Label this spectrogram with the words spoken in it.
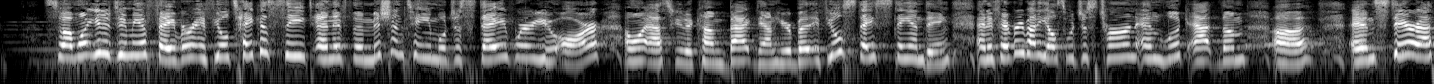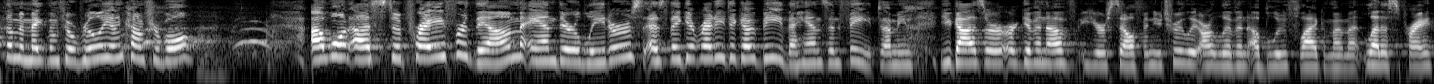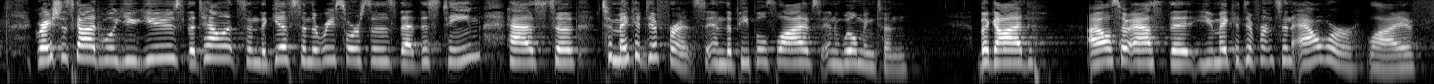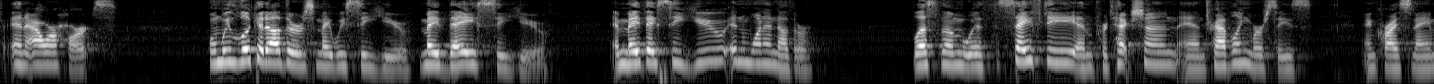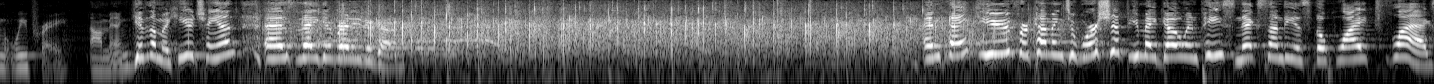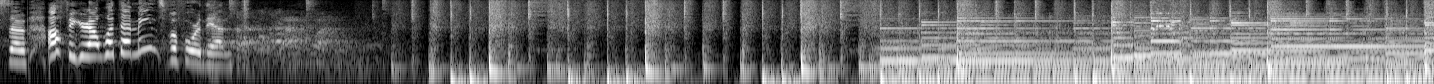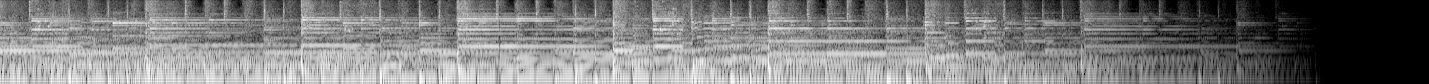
So I want you to do me a favor. If you'll take a seat and if the mission team will just stay where you are, I won't ask you to come back down here, but if you'll stay standing and if everybody else would just turn and look at them uh, and stare at them and make them feel really uncomfortable. I want us to pray for them and their leaders as they get ready to go be the hands and feet. I mean, you guys are, are given of yourself and you truly are living a blue flag moment. Let us pray. Gracious God, will you use the talents and the gifts and the resources that this team has to, to make a difference in the people's lives in Wilmington? But God, I also ask that you make a difference in our life and our hearts. When we look at others, may we see you. May they see you. And may they see you in one another. Bless them with safety and protection and traveling mercies. In Christ's name we pray. Amen. Give them a huge hand as they get ready to go. And thank you for coming to worship. You may go in peace. Next Sunday is the white flag. So I'll figure out what that means before then.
